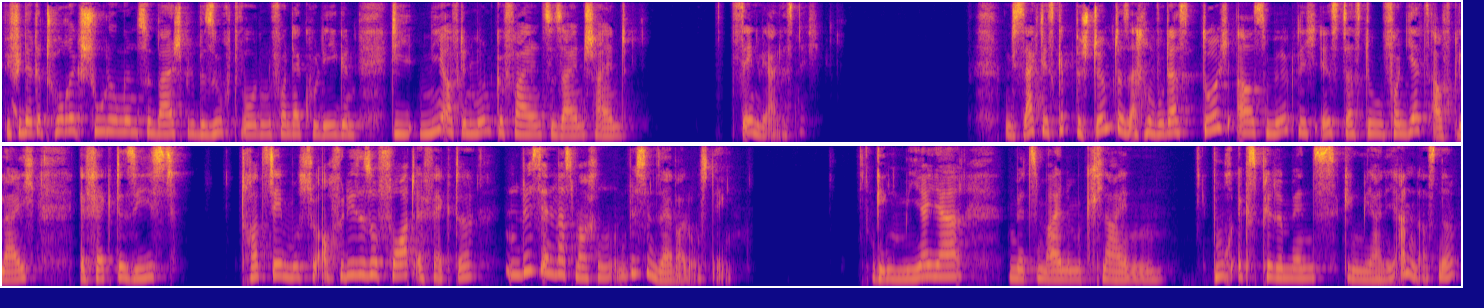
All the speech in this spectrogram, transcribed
wie viele Rhetorikschulungen zum Beispiel besucht wurden von der Kollegin, die nie auf den Mund gefallen zu sein scheint. Das sehen wir alles nicht. Und ich dir, es gibt bestimmte Sachen, wo das durchaus möglich ist, dass du von jetzt auf gleich Effekte siehst. Trotzdem musst du auch für diese Soforteffekte ein bisschen was machen, ein bisschen selber loslegen. Ging mir ja mit meinem kleinen Buchexperiment, ging mir ja nicht anders, ne?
